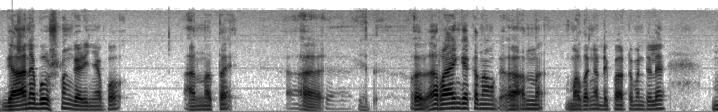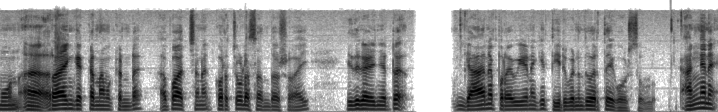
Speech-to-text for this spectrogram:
ഗാനഭൂഷണം കഴിഞ്ഞപ്പോൾ അന്നത്തെ റാങ്കൊക്കെ നമുക്ക് അന്ന് മതങ്ങ ഡിപ്പാർട്ട്മെന്റിൽ മൂന്ന് റാങ്ക് റാങ്കൊക്കെ നമുക്കുണ്ട്. അപ്പോൾ അച്ഛന് കുറച്ചുകൂടെ സന്തോഷമായി. ഇത് കഴിഞ്ഞിട്ട് ഗാനപ്രവീണയ്ക്ക് തിരുവനന്തപുരത്തെ കോഴ്സുള്ളൂ. അങ്ങനെ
